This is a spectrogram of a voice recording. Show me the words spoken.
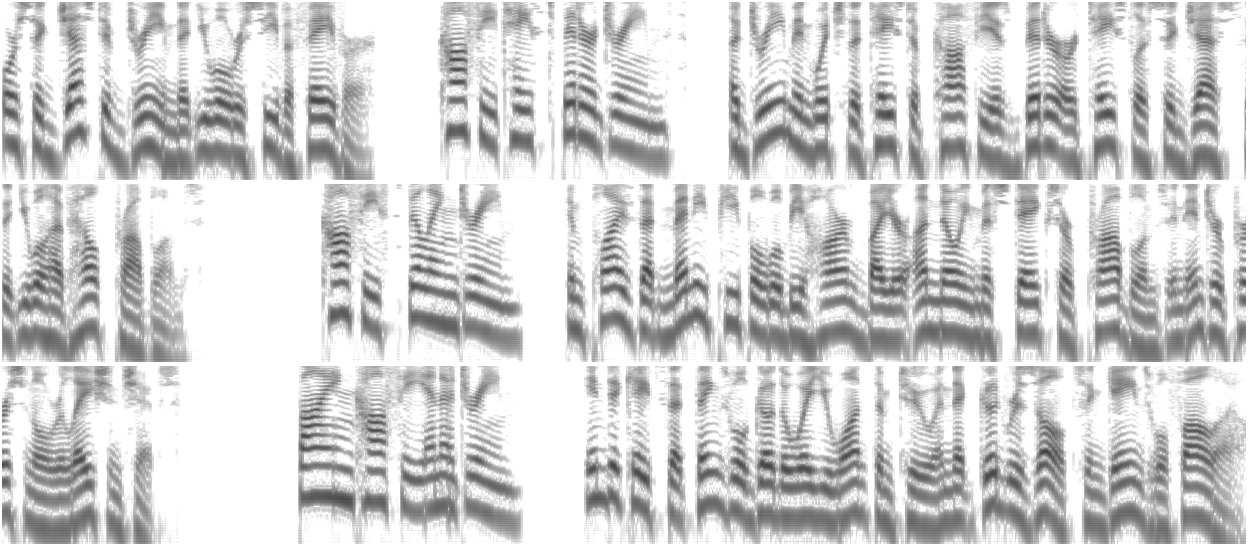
Or suggestive dream that you will receive a favor. Coffee taste bitter dreams. A dream in which the taste of coffee is bitter or tasteless suggests that you will have health problems. Coffee spilling dream. Implies that many people will be harmed by your unknowing mistakes or problems in interpersonal relationships. Buying coffee in a dream. Indicates that things will go the way you want them to and that good results and gains will follow.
